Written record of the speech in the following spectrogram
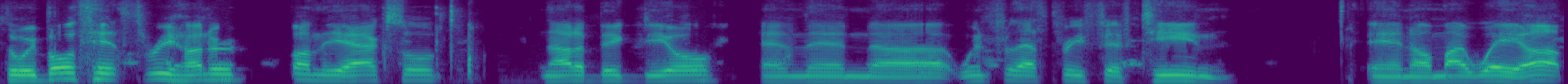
So we both hit 300 on the axle. Not a big deal. And then uh, went for that 315. And on my way up,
